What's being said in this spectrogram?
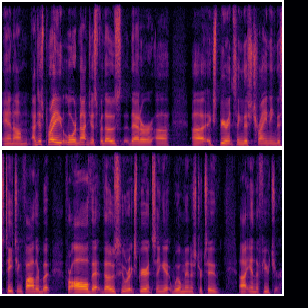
and um, I just pray, Lord, not just for those that are uh, uh, experiencing this training, this teaching, Father, but for all that those who are experiencing it will minister to uh, in the future.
